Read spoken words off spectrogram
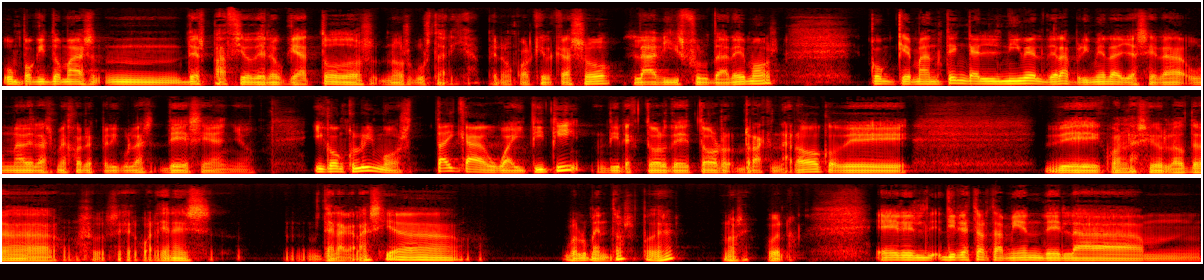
un poquito más mm, despacio de lo que a todos nos gustaría. Pero en cualquier caso, la disfrutaremos con que mantenga el nivel de la primera ya será una de las mejores películas de ese año. Y concluimos, Taika Waititi, director de Thor Ragnarok o de... de ¿Cuál ha sido la otra? Guardianes de la Galaxia volumen 2, ¿puede ser? No sé. Bueno, el director también de la mm,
